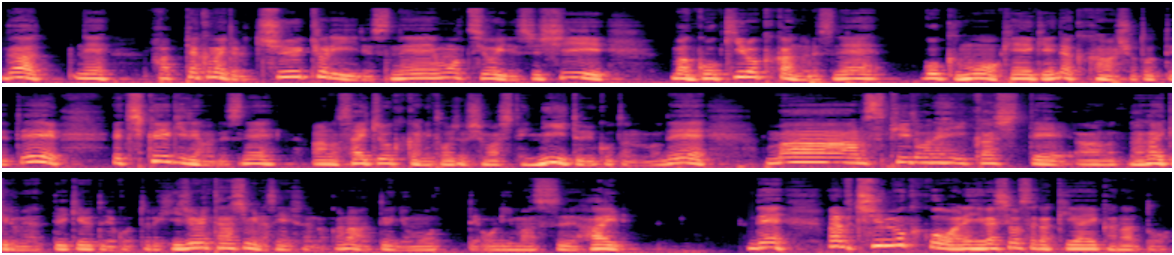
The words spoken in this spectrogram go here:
がね、800メートル中距離ですね、も強いですし、まあ、5キロ区間のですね、5区も県駅伝では区間賞を取ってて、地区駅伝はですね、あの、最長区間に登場しまして2位ということなので、まあ、あの、スピードをね、活かして、あの、長い距離もやっていけるということで、非常に楽しみな選手なのかな、というふうに思っております。はい。で、まあ、注目校はね、東大阪気合かなと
